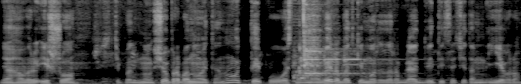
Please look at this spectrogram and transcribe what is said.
Я говорю, і що? Типу, ну, що пропонуєте? Ну, типу, ось на, на виробітки може заробляти 2000 там, євро.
